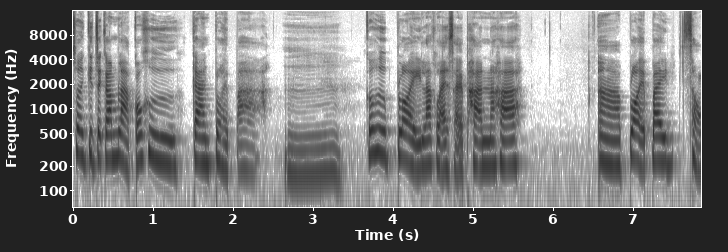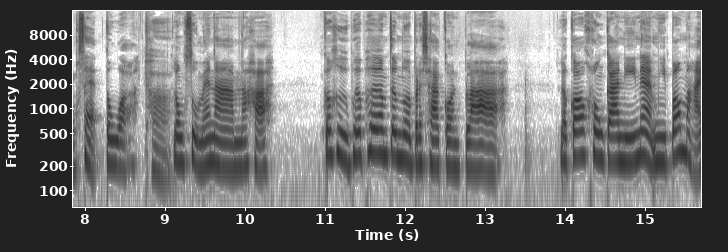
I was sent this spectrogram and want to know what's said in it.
ส่วนกิจกรรมหลักก็คือการปล่อยป่าอืมก็คือปล่อยหลากหลายสายพันธุ์นะคะอ่าปล่อยไปสองแสนตัวค่ะลงสู่แม่น้ำนะคะ ก็คือเพื่อเพิ่มจำนวนประชากรปลา แล้วก็โครงการนี้เนี่ยมีเป้าหมาย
